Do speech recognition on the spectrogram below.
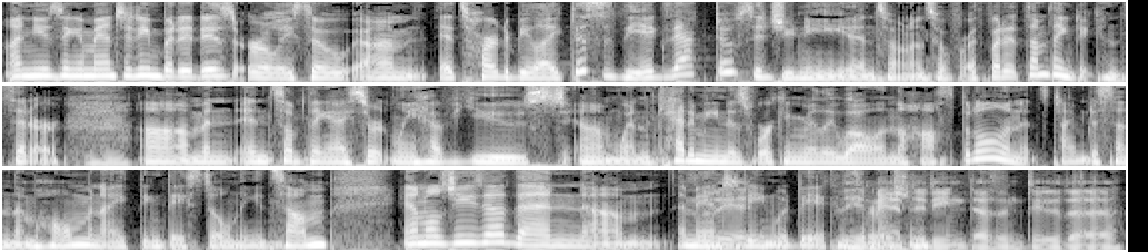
on using amantadine, but it is early. So um, it's hard to be like, this is the exact dosage you need and so on and so forth. But it's something to consider mm-hmm. um, and, and something I certainly have used um, when ketamine is working really well in the hospital and it's time to send them home and I think they still need some analgesia, then um, amantadine so the, would be a consideration. The amantadine doesn't do the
